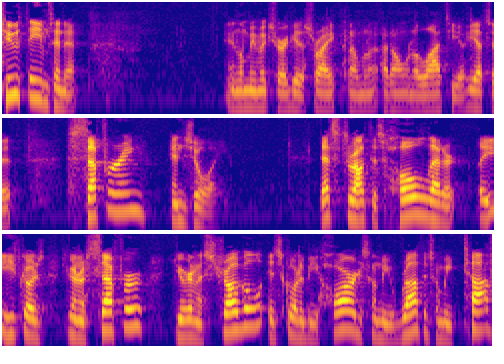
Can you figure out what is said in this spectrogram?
two themes in it and let me make sure I get this right because I don't want to lie to you. Yeah, that's it. Suffering and joy. That's throughout this whole letter. He goes, You're going to suffer, you're going to struggle, it's going to be hard, it's going to be rough, it's going to be tough.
